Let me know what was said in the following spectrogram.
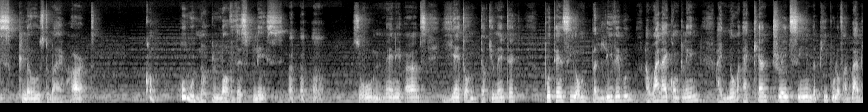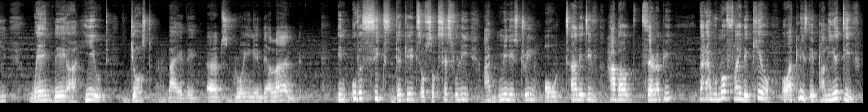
Close to my heart. Come, who would not love this place? so many herbs yet undocumented, potency unbelievable, and while I complain, I know I can't trade seeing the people of Agbabi when they are healed just by the herbs growing in their land. In over six decades of successfully administering alternative herbal therapy, that I would not find a cure or at least a palliative.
